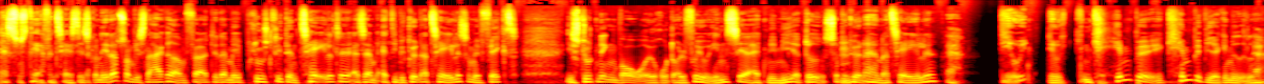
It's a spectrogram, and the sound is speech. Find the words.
Jeg synes, det er fantastisk. Og netop som vi snakkede om før, det der med pludselig den talte, altså at de begynder at tale som effekt i slutningen, hvor øh, Rodolfo jo indser, at Mimi er død, så mm. begynder mm. han at tale. Ja det er jo en, det er jo en kæmpe, kæmpe virkemiddel. Ja,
